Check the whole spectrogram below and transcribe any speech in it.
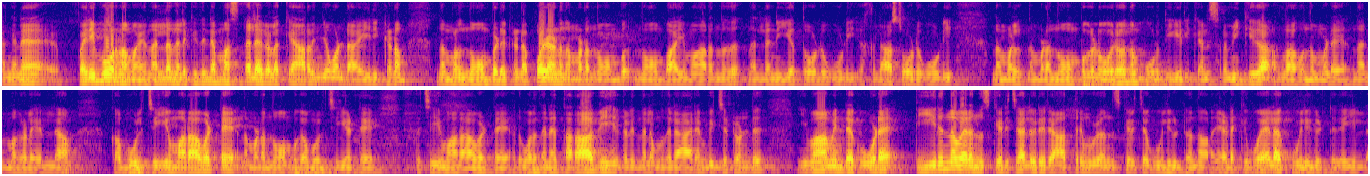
അങ്ങനെ പരിപൂർണമായി നല്ല നിലയ്ക്ക് ഇതിന്റെ മസലകളൊക്കെ അറിഞ്ഞുകൊണ്ടായിരിക്കണം നമ്മൾ നോമ്പെടുക്കേണ്ടത്. അപ്പോഴാണ് നമ്മുടെ നോമ്പ് നോമ്പായി മാറുന്നത്. നല്ല നീയത്തോടുകൂടി കൂടി നമ്മൾ നമ്മുടെ നോമ്പുകൾ ഓരോന്നും പൂർത്തീകരിക്കാൻ ശ്രമിക്കുക. അള്ളാഹു നമ്മുടെ നന്മകളെല്ലാം കബൂൽ ചെയ്യുമാറാവട്ടെ നമ്മുടെ നോമ്പ് കബൂൽ ചെയ്യട്ടെ ചെയ്യുമാറാവട്ടെ. അതുപോലെ തന്നെ തറാവീഹുകൾ ഇന്നലെ മുതൽ ആരംഭിച്ചിട്ടുണ്ട്. ഇമാമിന്റെ കൂടെ തീരുന്നവരെ നിസ്കരിച്ചാൽ ഒരു രാത്രി മുഴുവൻ നിസ്കരിച്ച കൂലി കിട്ടുമെന്ന് പറഞ്ഞു. ഇടയ്ക്ക് പോയാൽ ആ കൂലി കിട്ടുകയില്ല.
